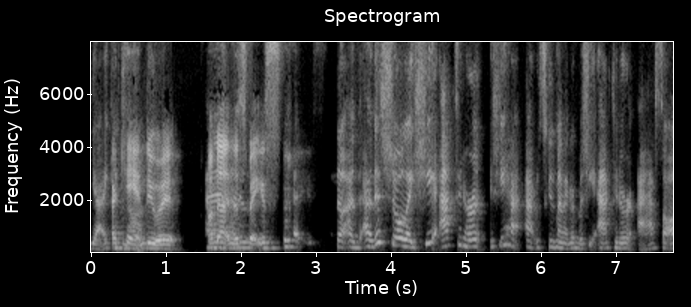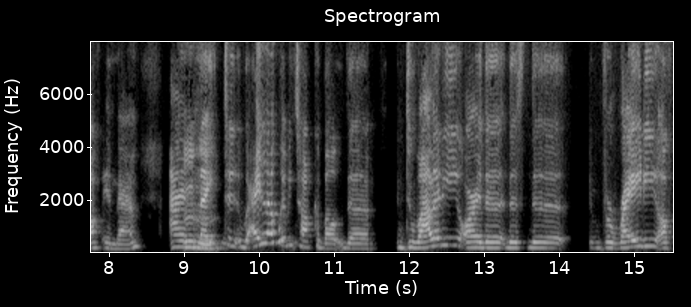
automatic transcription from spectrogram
Yeah, I, I can't do it. I'm and, not in the space. No, and, and this show, like she acted her, she had excuse my language, but she acted her ass off in them. And mm-hmm. like to, I love when we talk about the duality or the the the variety of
